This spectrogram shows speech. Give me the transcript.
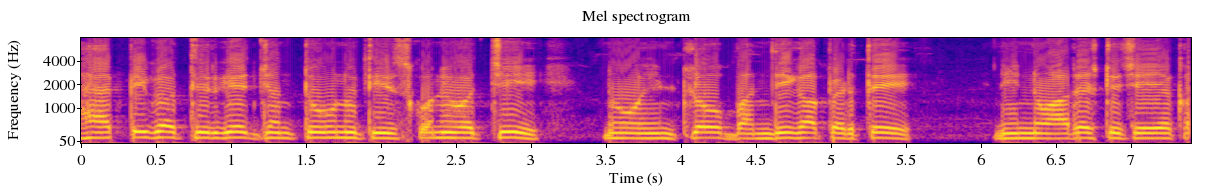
హ్యాపీగా తిరిగే జంతువును తీసుకొని వచ్చి నువ్వు ఇంట్లో బందీగా పెడితే నిన్ను అరెస్ట్ చేయక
